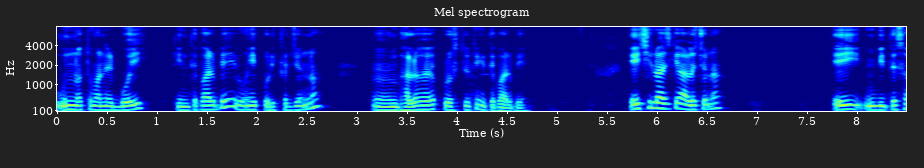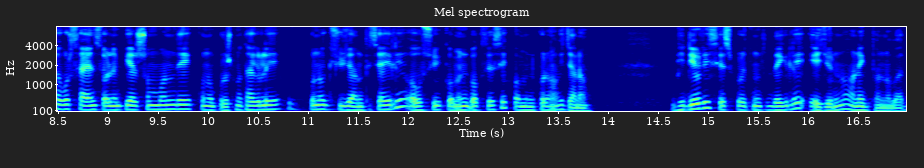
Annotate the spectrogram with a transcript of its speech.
উন্নত মানের বই কিনতে পারবে এবং এই পরীক্ষার জন্য ভালোভাবে প্রস্তুতি নিতে পারবে। এই ছিল আজকের আলোচনা। এই বিদ্যাসাগর সায়েন্স অলিম্পিয়াড সম্বন্ধে কোনো প্রশ্ন থাকলে, কোনো কিছু জানতে চাইলে অবশ্যই কমেন্ট বক্সে এসে কমেন্ট করে আমাকে জানাও। ভিডিওটি শেষ পর্যন্ত দেখলে এই জন্য অনেক ধন্যবাদ।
